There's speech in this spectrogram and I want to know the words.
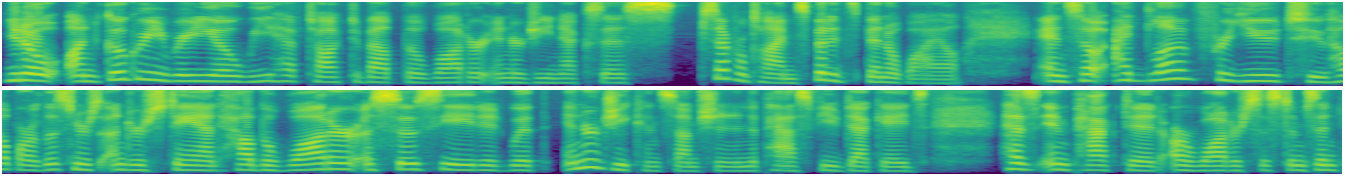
You know, on Go Green Radio, we have talked about the water energy nexus several times, but it's been a while. And so I'd love for you to help our listeners understand how the water associated with energy consumption in the past few decades has impacted our water systems and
